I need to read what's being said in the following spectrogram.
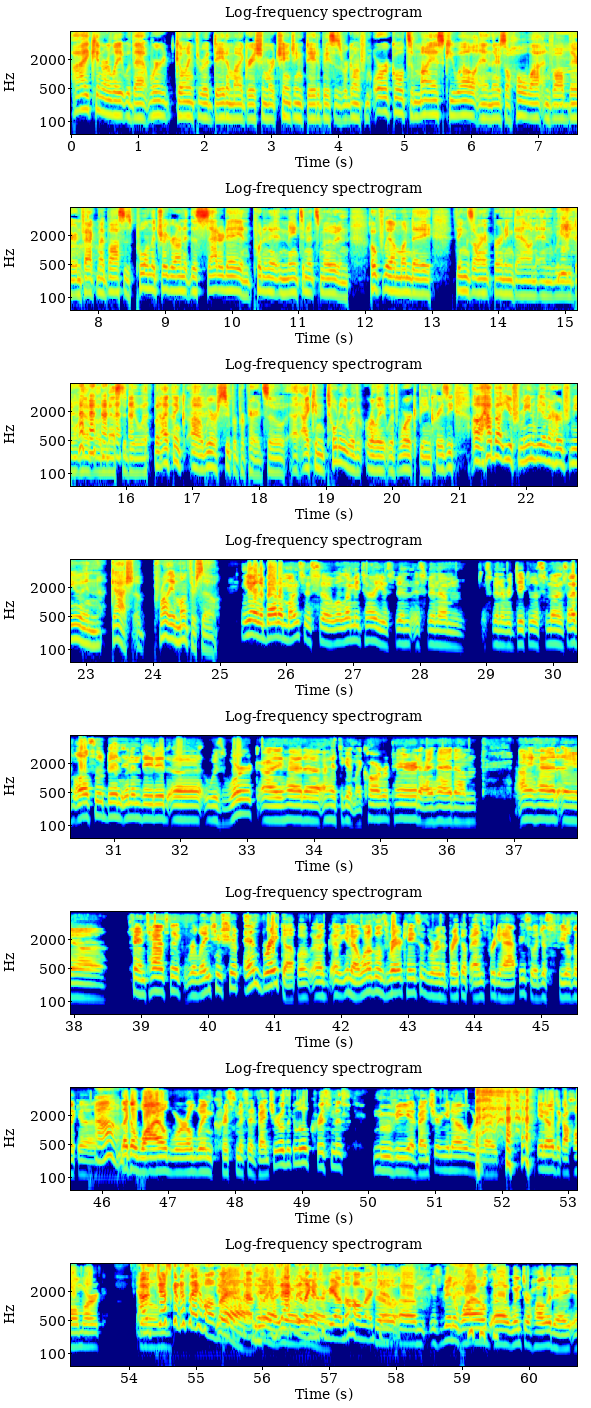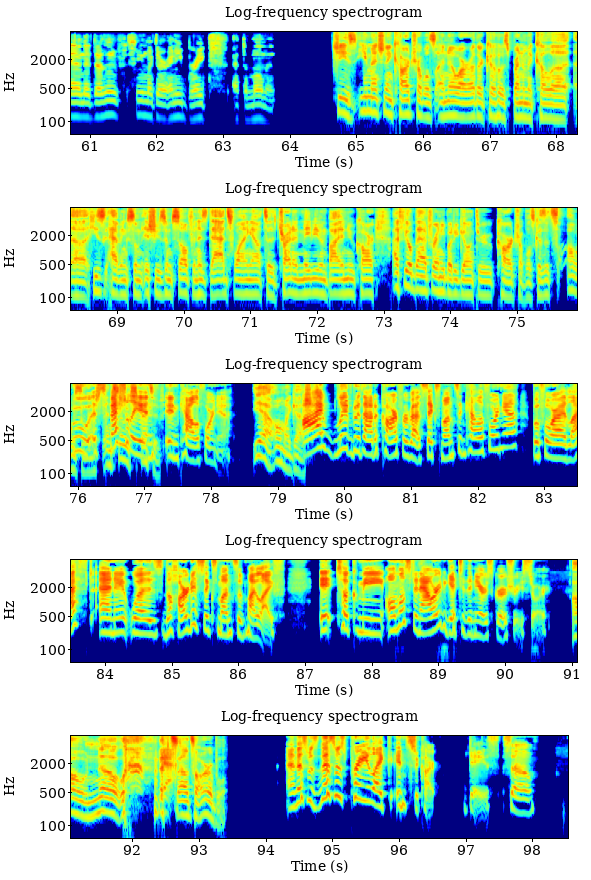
I can relate with that. We're going through a data migration. We're changing databases. We're going from Oracle to MySQL, and there's a whole lot involved there. In fact, my boss is pulling the trigger on it this Saturday and putting it in maintenance mode. And hopefully on Monday, things aren't burning down and we don't have a mess to deal with. But I think uh, we're super prepared. So I, I can totally re- relate with work being crazy. Uh, how about you, Fermin? We haven't heard from you in, gosh, uh, probably a month or so. Yeah, in about a month or so. Well, let me tell you, it's been it's been um it's been a ridiculous month. I've also been inundated uh with work. I had uh I had to get my car repaired. I had um I had a uh fantastic relationship and breakup of uh, uh, you know one of those rare cases where the breakup ends pretty happy, so it just feels like a Oh, like a wild whirlwind Christmas adventure. It was like a little Christmas movie adventure, you know, where like you know, it's like a Hallmark I was just gonna say Hallmark. Yeah, it sounds yeah, exactly yeah, like yeah. it should be on the Hallmark channel. So um, it's been a wild uh, winter holiday, and it doesn't seem like there are any breaks at the moment. Geez, you mentioning car troubles. I know our other co-host Brendan McCullough. Uh, he's having some issues himself, and his dad's flying out to try to maybe even buy a new car. I feel bad for anybody going through car troubles because it's always the Ooh, worst and so especially in, in California. Yeah. Oh my gosh. I lived without a car for about six months in California before I left, and it was the hardest six months of my life. It took me almost an hour to get to the nearest grocery store. oh no, that Yeah. sounds horrible. And this was this was pre like Instacart days. So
